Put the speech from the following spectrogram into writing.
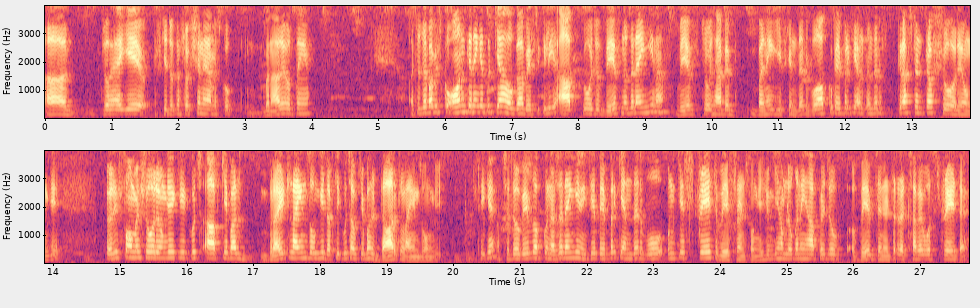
जो है ये, इसकी जो कंस्ट्रक्शन है, हम इसको बना रहे होते हैं। अच्छा जब आप इसको ऑन करेंगे तो क्या होगा? बेसिकली आपको जो वेव्स नज़र आएँगी ना वेव्स जो यहाँ पे बनेगी इसके अंदर, वो आपको पेपर के अंदर क्रस्ट एंड टफ शो हो रहे होंगे। और इस फॉर्म में शो हो रहे होंगे कि कुछ आपके पास ब्राइट लाइंस होंगी, जबकि कुछ आपके पास डार्क लाइंस होंगी। ठीक है? अच्छा जो वेव आपको नज़र आएँगे नीचे पेपर के अंदर, वो उनके स्ट्रेट वेव फ्रंट्स होंगे, क्योंकि हम लोगों ने यहाँ पे जो वेव जनरेटर रखा हुआ है, वो स्ट्रेट है।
